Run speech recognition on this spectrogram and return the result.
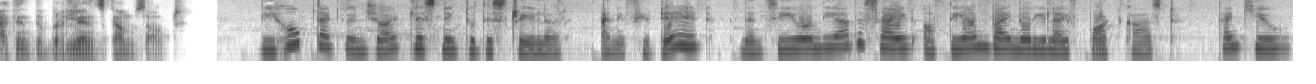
i think the brilliance comes out. We hope that you enjoyed listening to this trailer, and if you did, then see you on the other side of the Unbinary Life podcast. Thank you.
